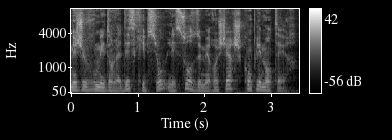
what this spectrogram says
mais je vous mets dans la description les sources de mes recherches complémentaires.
